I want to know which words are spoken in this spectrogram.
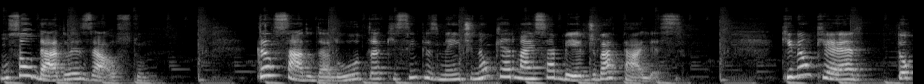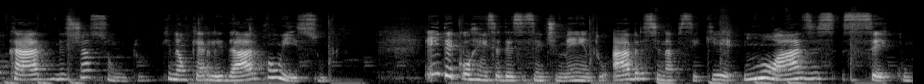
um soldado exausto cansado da luta, que simplesmente não quer mais saber de batalhas, que não quer tocar neste assunto, que não quer lidar com isso. Em decorrência desse sentimento, abre-se na psique um oásis seco.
